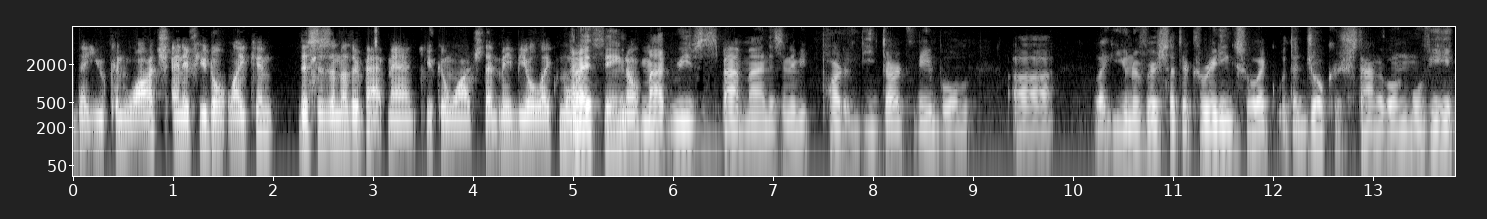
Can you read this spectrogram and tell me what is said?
that you can watch and if you don't like him this is another batman you can watch that maybe you'll like more and i think you know? matt reeves' batman is going to be part of the dark fable uh like universe that they're creating. So like with the Joker standalone movie,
